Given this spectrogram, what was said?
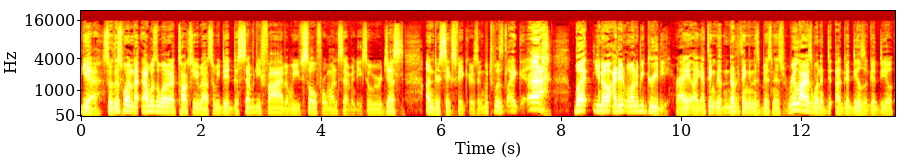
Yeah. So this one, that was the one I talked to you about. So we did the 75 and we sold for 170. So we were just under six figures, which was like, ah. But, you know, I didn't want to be greedy, right? Like, I think that another thing in this business, realize when a, a good deal is a good deal,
